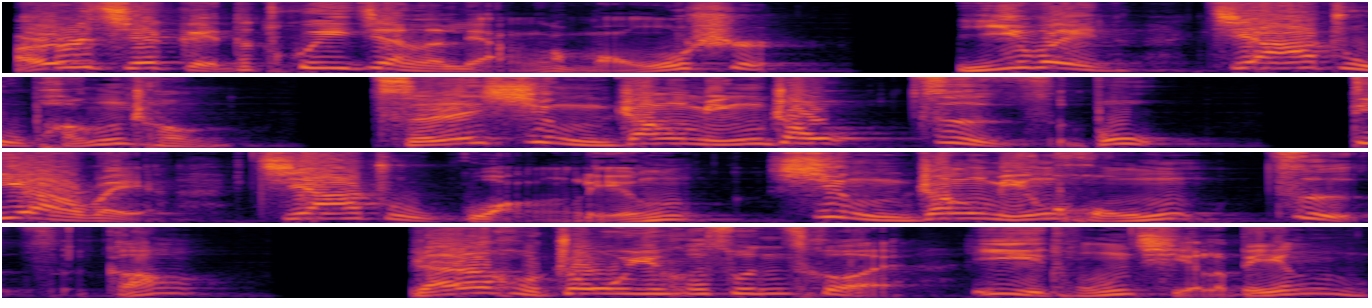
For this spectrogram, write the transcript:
而且给他推荐了两个谋士，一位呢家住彭城，此人姓张名周，字子布；第二位啊家住广陵，姓张名弘，字子刚。然后周瑜和孙策呀一同起了兵了。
